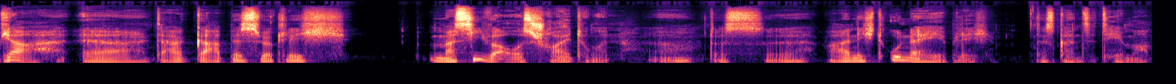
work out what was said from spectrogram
ja, äh, da gab es wirklich massive Ausschreitungen. Ja, das äh, war nicht unerheblich, das ganze Thema.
